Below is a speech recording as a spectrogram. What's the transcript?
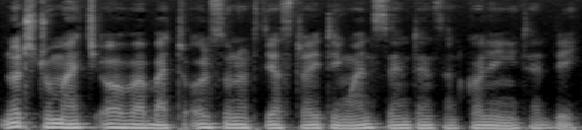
Not too much over, but also not just writing one sentence and calling it a day.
